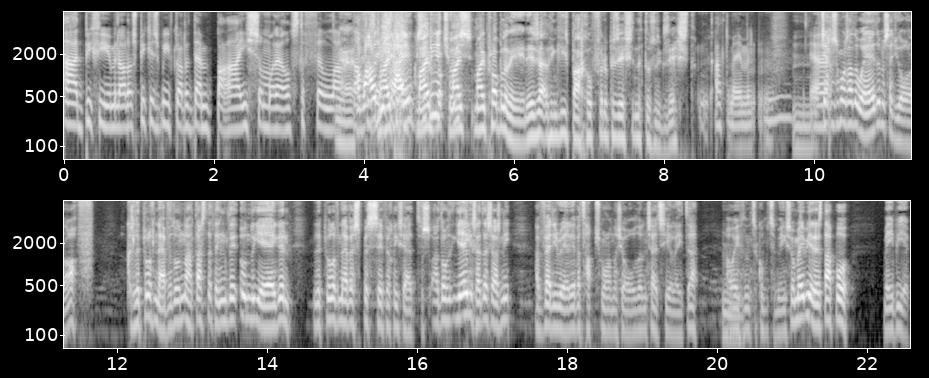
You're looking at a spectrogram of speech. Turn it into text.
I'd be fuming at us because we've got to then buy someone else to fill that. Yeah. that my, pro my, my, my problem here is I think he's back up for a position that doesn't exist. At the moment. Mm. Mm. Yeah. Jackson was had a word and said, you're off. Because Liverpool have never done that. That's the thing. They, under Jürgen, Liverpool have never specifically said. I don't. Jürgen said this, hasn't he? I very rarely ever tapped someone on the shoulder and said, "See you later." Mm. I wait for them to come to me. So maybe it is that, but maybe it,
